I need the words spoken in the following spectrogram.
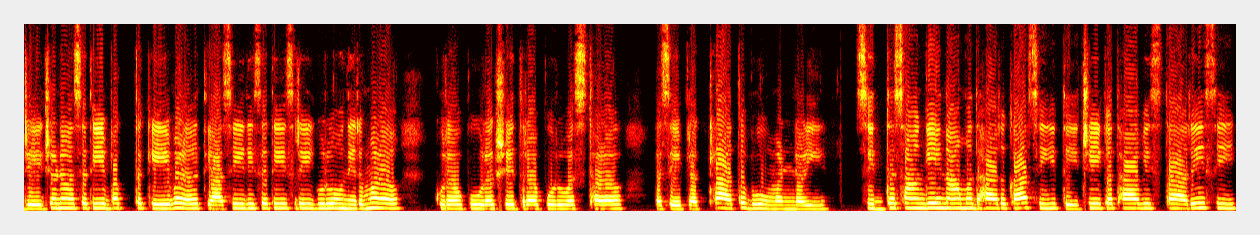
जे जन असती भक्त केवळ त्यासी दिसती श्री गुरु निर्मळ. कुरवपूर क्षेत्र पूर्वस्थळ असे प्रख्यात भूमंडळी. सिद्ध सांगे नामधारकासी तेची कथा विस्तारेसी.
